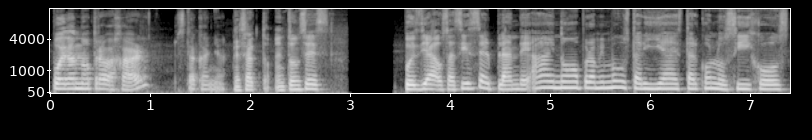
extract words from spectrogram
pueda no trabajar, está cañón. Exacto. Entonces, pues ya, o sea, si ese es el plan de, ay, no, pero a mí me gustaría estar con los hijos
